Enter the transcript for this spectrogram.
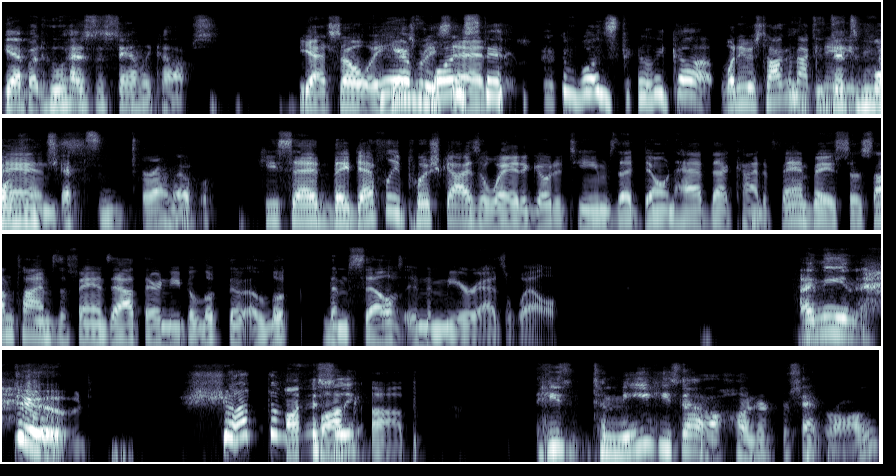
Yeah, but who has the Stanley Cups? Yeah. So They here's what he one said Stan- one Stanley Cup. when he was talking about That's Canadian more than fans. Jets in Toronto. he said they definitely push guys away to go to teams that don't have that kind of fan base. So sometimes the fans out there need to look the, look themselves in the mirror as well. I mean, Dude, shut the Honestly- fuck up. he's to me, he's not hundred percent wrong,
